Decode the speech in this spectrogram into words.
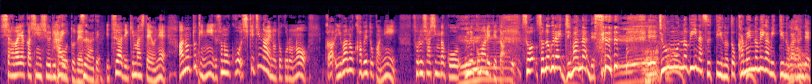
爽やか新州リポートで、はいツアーで。ツアーで行きましたよね。あの時にそのこう敷地内のところのか岩の壁とかにその写真がこう埋め込まれてた、そそのぐらい自慢なんです。えー縄文のヴィーナスっていうのと仮面の女神っていうのがあるんで、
